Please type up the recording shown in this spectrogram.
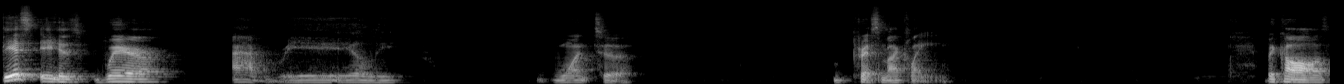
This is where I really want to press my claim. Because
